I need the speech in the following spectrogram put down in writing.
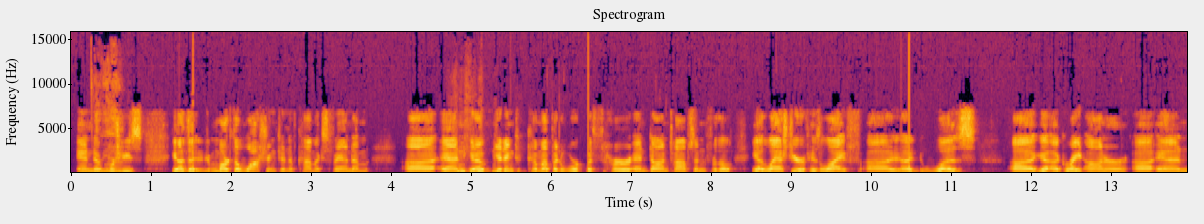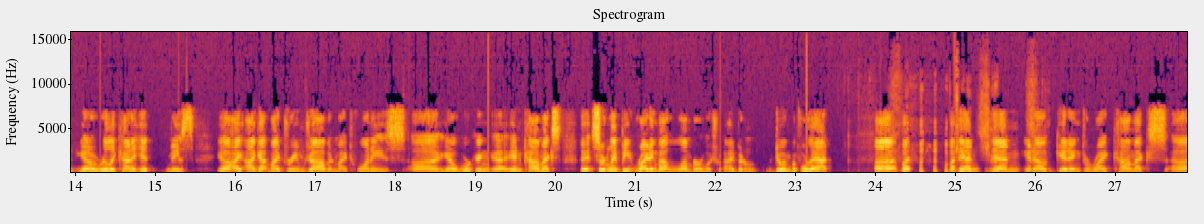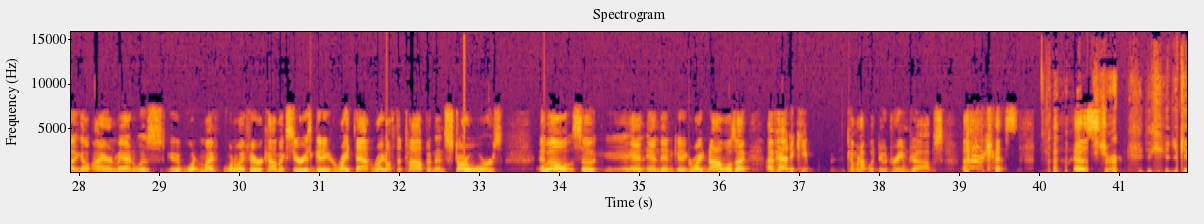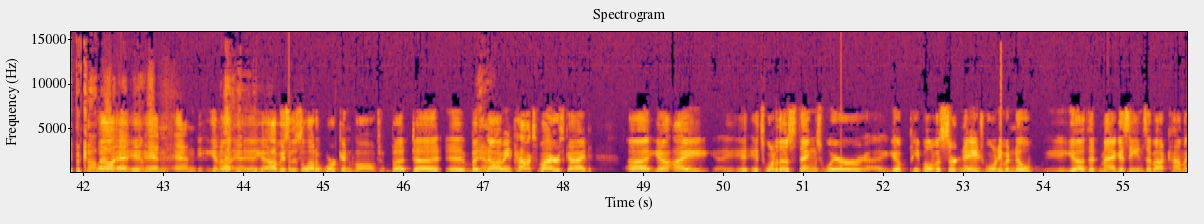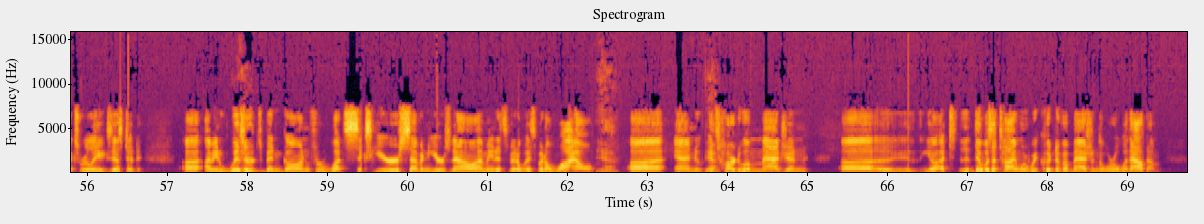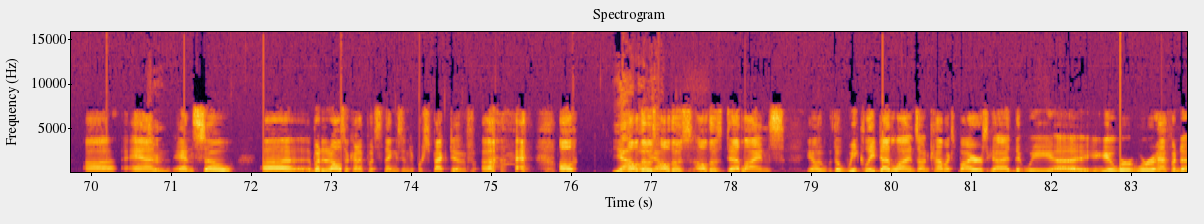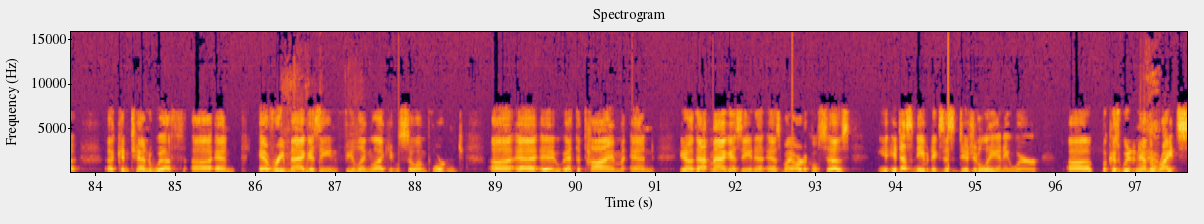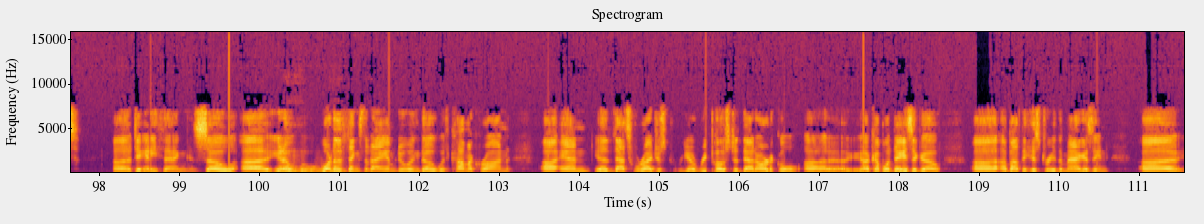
and of Oh, course yeah. she's you know the Martha Washington of comics fandom. Uh, and you know, getting to come up and work with her and Don Thompson for the you know last year of his life uh, was uh, a great honor, uh, and you know, really kind of hit me. As, you know, I, I got my dream job in my twenties, uh, you know, working uh, in comics. It certainly beat writing about lumber, which I'd been doing before that. Uh, but but then then you know getting to write comics, uh, you know Iron Man was you know, one of my one of my favorite comic series. and Getting to write that right off the top, and then Star Wars, as well. So and and then getting to write novels. I I've had to keep coming up with new dream jobs because sure. You, you keep accomplishing. well, and, yes. and and you know, obviously there's a lot of work involved, but uh, eh, but Yeah. no, I mean, Comics Buyer's Guide. Uh, you know, I it- it's one of those things where uh, you know people of a certain age won't even know you know that magazines about comics really existed. Uh, I mean, Wizard's been gone for what six years, seven years now. I mean, it's been it's been a while. Yeah. Uh, and Yeah. it's hard to imagine. Uh, you know, a t- there was a time where we couldn't have imagined the world without them. Uh, and and so, uh, but it also kind of puts things into perspective. Uh, all yeah, all oh, those yeah. all those all those deadlines, you know, the weekly deadlines on Comics Buyer's Guide that we uh, you know, we're we're having to uh, contend with, uh, and every magazine feeling like it was so important uh, at, the time, and you know that magazine, as my article says, it doesn't even exist digitally anywhere uh, because we didn't have Yeah. the rights uh, to anything. So, uh, you know, Mm-hmm. one of the things that I am doing though with Comichron, uh, and uh, that's where I just you know reposted that article uh, a couple of days ago uh, about the history of the magazine. Uh,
